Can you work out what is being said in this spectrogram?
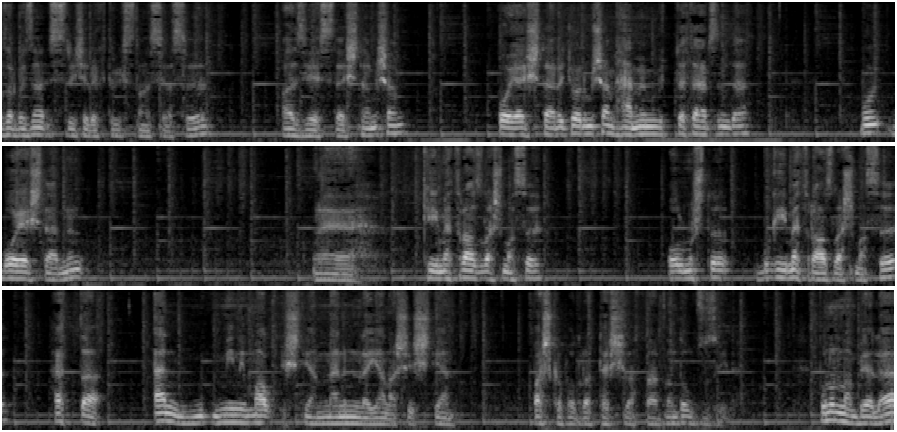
Azərbaycan İstilik Elektrik Stansiyası AZS-də işləmişəm. Boya işləri görmüşəm həmin müddət ərzində. Bu boya işlərinin e, qiymət razılaşması olmuşdu. Bu qiymət razılaşması hətta ən minimal işləyən, mənimlə yanaşı işləyən başqa podrat təşkilatlardan da ucuz idi. Bununla belə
